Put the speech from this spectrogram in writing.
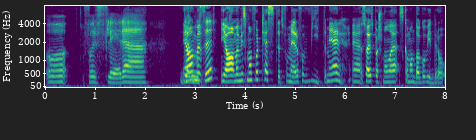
Og for flere diagnoser? Ja men, ja, men hvis man får testet for mer og får vite mer, eh, så er jo spørsmålet skal man da gå videre og,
